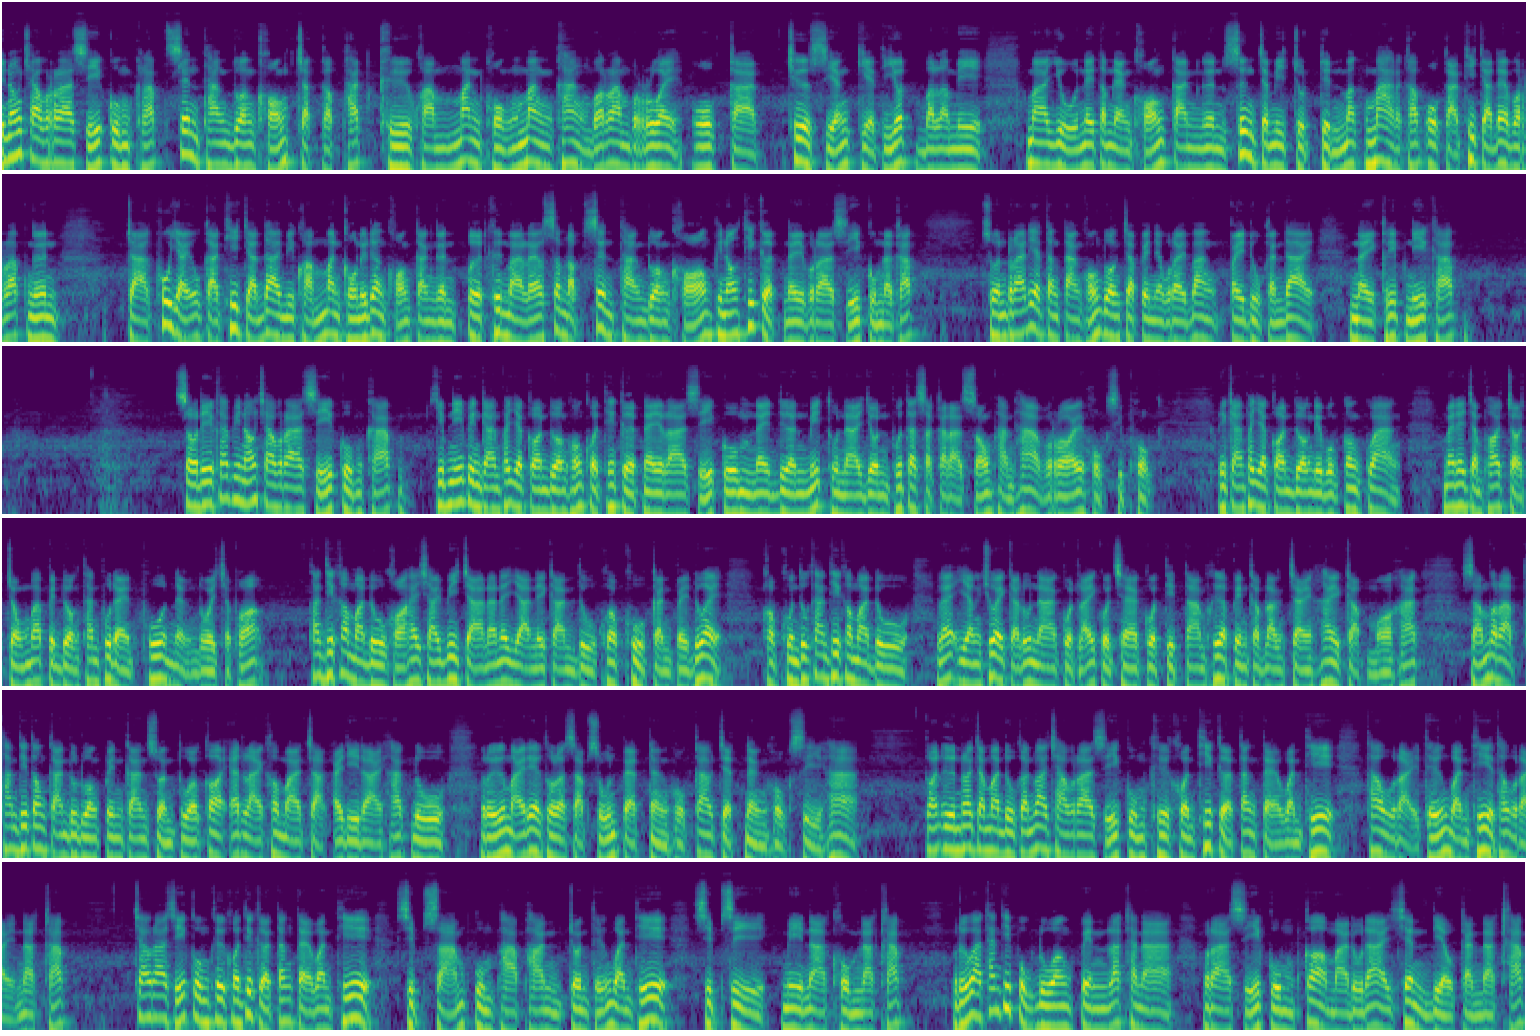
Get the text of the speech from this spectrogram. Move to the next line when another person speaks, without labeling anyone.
พี่น้องชาวราศีกุมครับ เส้นทางดวงของจักรพรรดิคือความมั่นคงมั่งคั่งบร่ำรวยโอกาส ชื่อเสียงเกียรติยศบารมี มาอยู่ในตำแหน่งของการเงิน ซึ่งจะมีจุดเด่นมากๆนะครับ โอกาสที่จะได้รับเงิน จากผู้ใหญ่โอกาสที่จะได้มีความมั่นคงในเรื่องของการเงิน เปิดขึ้นมาแล้วสำหรับเส้นทางดวงของพี่น้องที่เกิดในราศีกุมนะครับ ส่วนรายละเอียดต่างๆ ของดวงจะเป็นอย่างไรบ้างไปดูกันได้ในคลิปนี้ครับ สวัสดีครับพี่น้องชาวราศีกุมครับ คลิปนี้เป็นการพยากรณ์ดวงของคนที่เกิดในราศีกุม ในเดือนมิถุนายนพุทธศักราช 2566เป็นการพยากรณ์ดวงในวงกว้างๆ ไม่ได้จำเพาะเจาะจงว่าเป็นดวงท่านผู้ใดผู้หนึ่งโดยเฉพาะ ท่านที่เข้ามาดูขอให้ใช้วิจารณญาณในการดูควบคู่กันไปด้วย ขอบคุณทุกท่านที่เข้ามาดู และยังช่วยกรุณากดไลค์กดแชร์กดติดตามเพื่อเป็นกำลังใจให้กับหมอฮักสำหรับท่านที่ต้องการดูดวงเป็นการส่วนตัวก็แอดไลน์เข้ามาจาก ID ไลน์ฮักดู หรือหมายเลขโทรศัพท์ 0816971645ก่อนอื่นเราจะมาดูกันว่าชาวราศีกุมคือคนที่เกิดตั้งแต่วันที่เท่าไหร่ถึงวันที่เท่าไหร่นะครับ ชาวราศีกุมคือคนที่เกิดตั้งแต่วันที่ 13 กุมภาพันธ์ จนถึงวันที่ 14 มีนาคมนะครับ หรือว่าท่านที่ปลูกดวงเป็นลัคนาราศีกุมก็มาดูได้เช่นเดียวกันนะครับ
